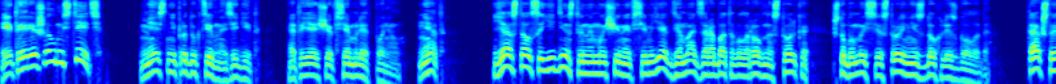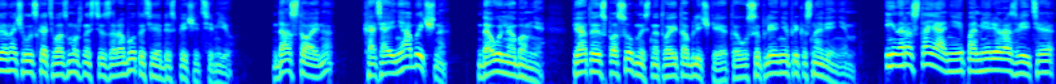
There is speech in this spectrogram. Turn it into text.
«И ты решил мстить?» «Месть непродуктивна, Зигит. Это я еще в семь лет понял. Нет. Я остался единственным мужчиной в семье, где мать зарабатывала ровно столько, чтобы мы с сестрой не сдохли с голода. Так что я начал искать возможности заработать и обеспечить семью». «Достойно. Хотя и необычно». «Довольно обо мне. Пятая способность на твоей табличке — это усыпление прикосновением». «И на расстоянии по мере развития».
